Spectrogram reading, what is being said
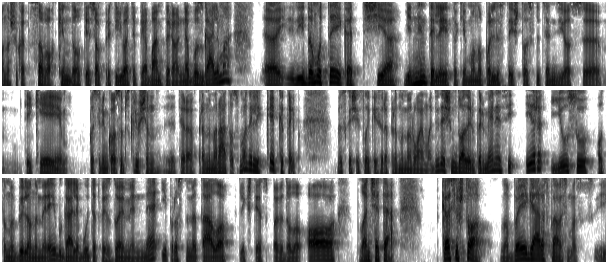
panašu, kad savo Kindle tiesiog priklijuoti prie bumperio nebus galima. E, įdomu tai, kad šie vieninteliai tokie monopolistai iš tos licenzijos e, teikėjai pasirinko subscription, tai yra prenumeratos modelį, kaip kitaip. Viskas šiais laikais yra prenumeruojama 20 dolerių per mėnesį ir jūsų automobilio numeriai gali būti atvaizduojami ne įprastu metalo likšties pavydalu, o planšete. Kas iš to? Labai geras klausimas, į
